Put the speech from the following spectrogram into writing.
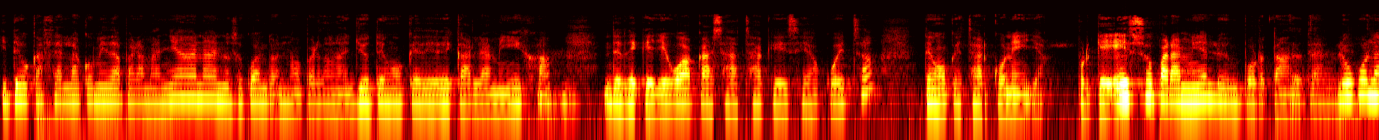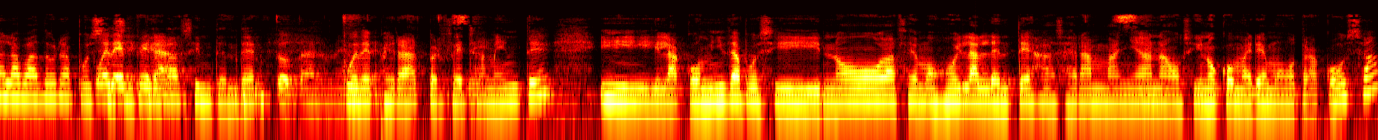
y tengo que hacer la comida para mañana, no sé cuánto. No, perdona, yo tengo que dedicarle a mi hija, desde que llego a casa hasta que se acuesta, tengo que estar con ella. Porque eso para mí es lo importante. Luego la lavadora, pues si se queda sin entender, puede esperar perfectamente. Y la comida, pues si no hacemos hoy las lentejas, serán mañana o si no comeremos otra cosa.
